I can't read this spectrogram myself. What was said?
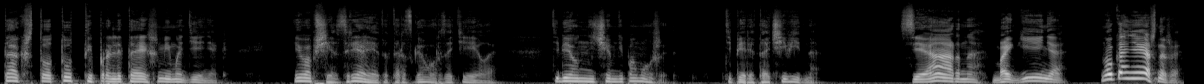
Так что тут ты пролетаешь мимо денег. И вообще, зря я этот разговор затеяла. Тебе он ничем не поможет. Теперь это очевидно. Сиарна, богиня. Ну, конечно же.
